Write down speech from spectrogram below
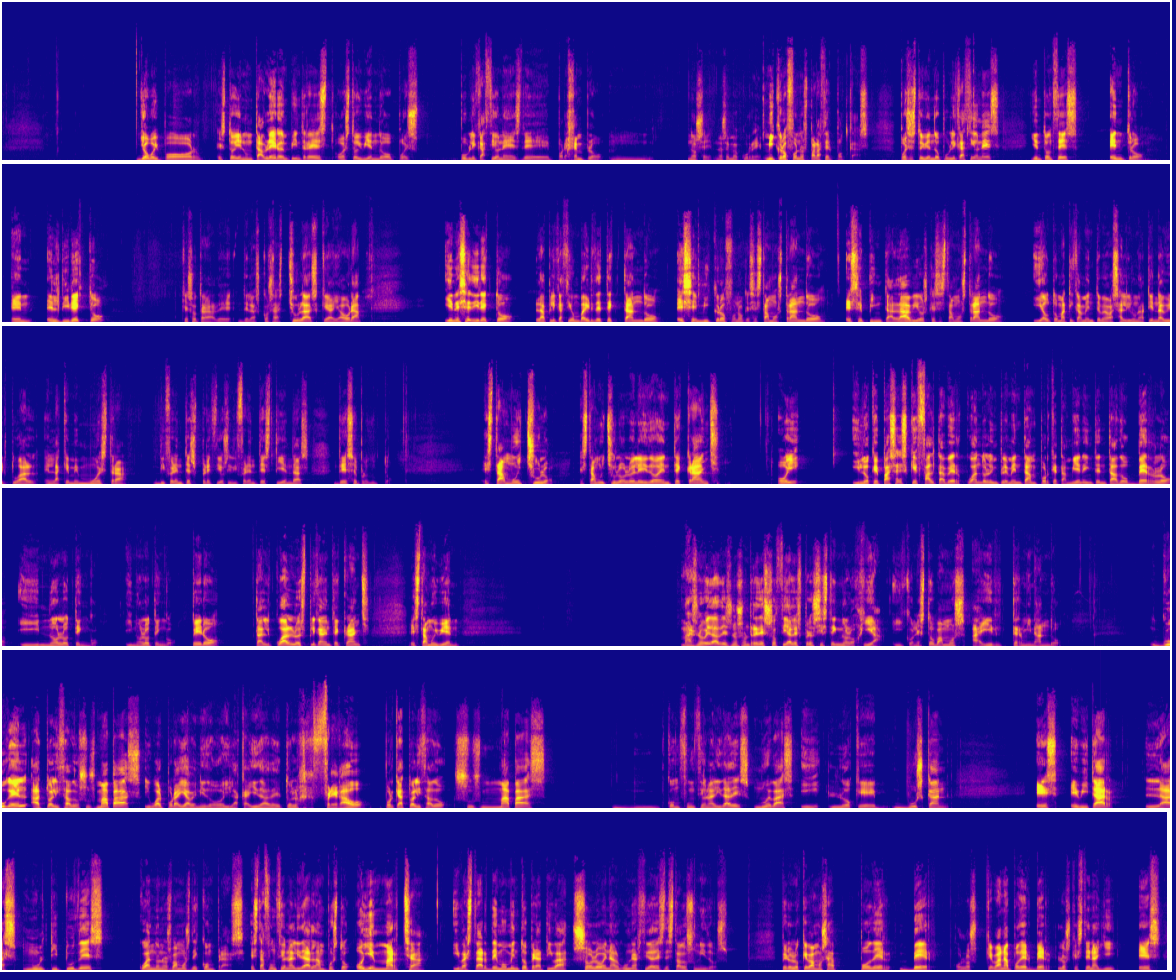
Yo voy por estoy en un tablero en Pinterest o estoy viendo pues publicaciones de, por ejemplo, mm, no sé, no se me ocurre, micrófonos para hacer podcast. Pues estoy viendo publicaciones y entonces entro en el directo, que es otra de, de las cosas chulas que hay ahora, y en ese directo la aplicación va a ir detectando ese micrófono que se está mostrando, ese pintalabios que se está mostrando, y automáticamente me va a salir una tienda virtual en la que me muestra diferentes precios y diferentes tiendas de ese producto. Está muy chulo, está muy chulo. Lo he leído en TechCrunch hoy y lo que pasa es que falta ver cuándo lo implementan porque también he intentado verlo y no lo tengo. Y no lo tengo. Pero tal cual lo explican en TechCrunch, está muy bien. Más novedades, no son redes sociales, pero sí es tecnología. Y con esto vamos a ir terminando. Google ha actualizado sus mapas. Igual por ahí ha venido hoy la caída de todo el fregado. Porque ha actualizado sus mapas con funcionalidades nuevas y lo que buscan es evitar las multitudes cuando nos vamos de compras. Esta funcionalidad la han puesto hoy en marcha y va a estar de momento operativa solo en algunas ciudades de Estados Unidos. Pero lo que vamos a poder ver, o los que van a poder ver los que estén allí, es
